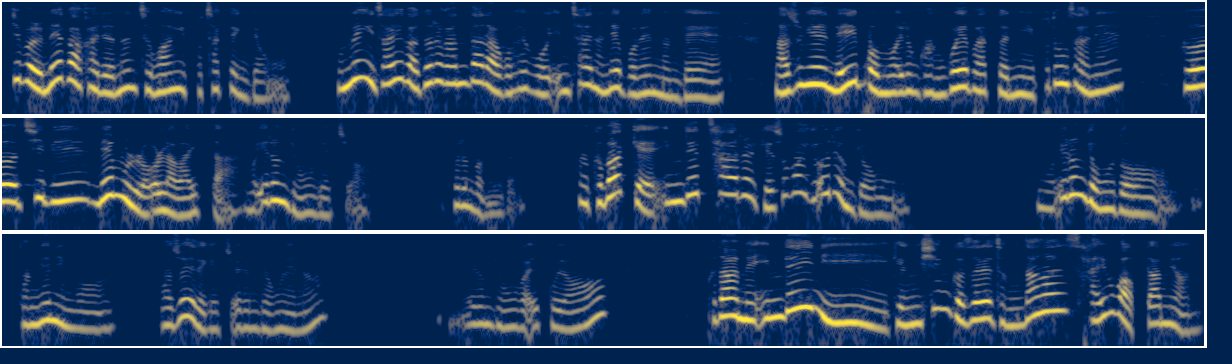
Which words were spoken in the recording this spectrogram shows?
집을 매각하려는 정황이 포착된 경우 분명히 자기가 들어간다라고 하고 임차인을 내보냈는데 나중에 네이버 뭐 이런 광고에 봤더니 부동산에 그 집이 매물로 올라와 있다. 뭐 이런 경우겠죠. 그런 겁니다. 그 밖에 임대차를 계속하기 어려운 경우 뭐 이런 경우도 당연히 뭐 봐줘야 되겠죠. 이런 경우에는 이런 경우가 있고요. 그 다음에 임대인이 갱신 거절에 정당한 사유가 없다면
